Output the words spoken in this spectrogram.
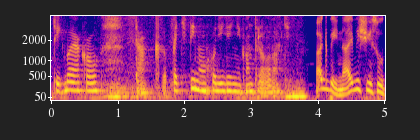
tých vojakov, tak 5 tímov chodí denne kontrolovať. Ak by najvyšší súd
